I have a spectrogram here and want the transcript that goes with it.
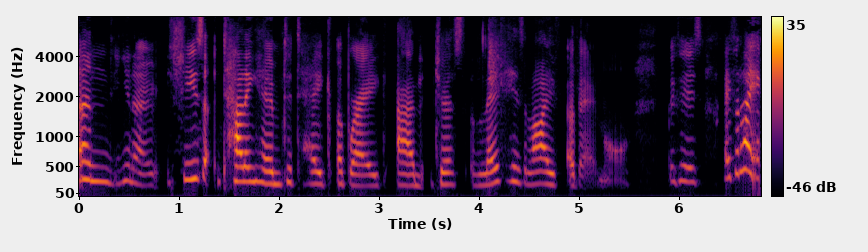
and you know, she's telling him to take a break and just live his life a bit more because I feel like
